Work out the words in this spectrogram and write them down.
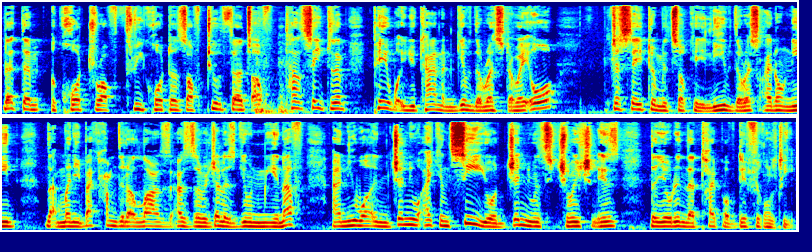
Let them a quarter off, three quarters off, two thirds off. Say to them, pay what you can and give the rest away. Or just say to him, it's okay, leave the rest. I don't need that money back. Alhamdulillah, Allah Azza wa has given me enough. And you are in genuine, I can see your genuine situation is that you're in that type of difficulty.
